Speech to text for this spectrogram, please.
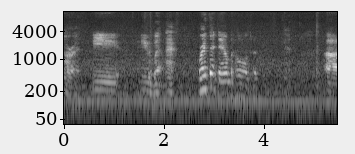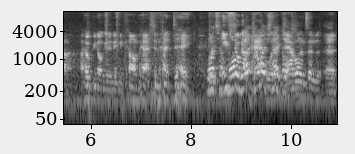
All right. He, he But ah, Write that down, but hold on to it. uh, I hope you don't get into any combat in that day. What's, You've what, still got what, how much does that javelin, cost? javelins and a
